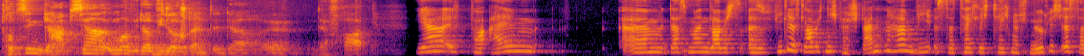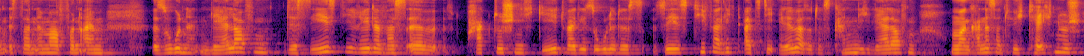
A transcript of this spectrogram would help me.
Trotzdem gab es ja immer wieder Widerstand in der, äh, der Fragen. Ja, ich, vor allem, dass man, glaube ich, also viele es, glaube ich, nicht verstanden haben, wie es tatsächlich technisch möglich ist. Dann ist dann immer von einem äh, sogenannten Leerlaufen des Sees die Rede, was äh, praktisch nicht geht, weil die Sohle des Sees tiefer liegt als die Elbe. Also das kann nicht leerlaufen. Und man kann es natürlich technisch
